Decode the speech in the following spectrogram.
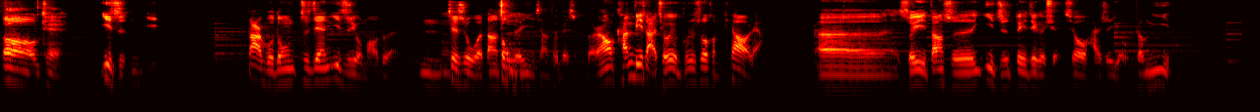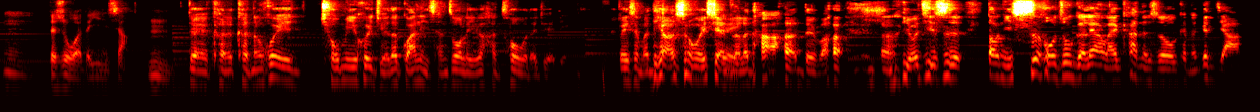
哦，OK，一直大股东之间一直有矛盾，嗯，这是我当时的印象特别深刻。然后坎比打球也不是说很漂亮，呃，所以当时一直对这个选秀还是有争议的。嗯，这是我的印象。嗯，对，可可能会球迷会觉得管理层做了一个很错误的决定，为什么第二顺位选择了他，对吧？嗯，尤其是到你事后诸葛亮来看的时候，可能更加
